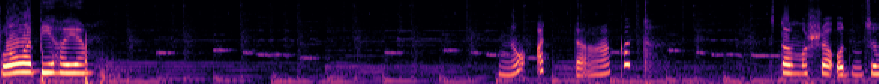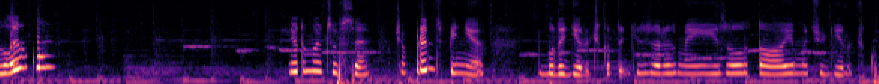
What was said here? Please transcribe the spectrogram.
Лола бігає. Ну, а так от. Ставимо ще одну цеглинку. Я думаю, це все. Чи в принципі ні. Буде дірочка, тоді зараз ми її залатаємо цю дірочку.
